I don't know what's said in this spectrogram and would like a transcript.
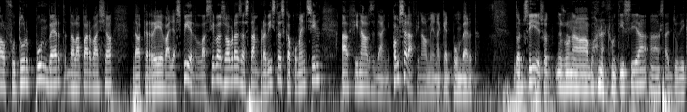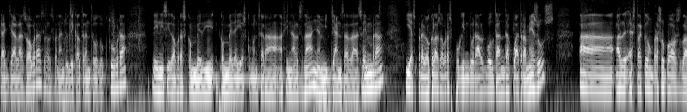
el futur punt verd de la part baixa del carrer Vallespir. Les seves obres estan previstes que comencin a finals d'any. Com serà finalment aquest punt verd? Doncs sí, això és una bona notícia. Uh, S'ha adjudicat ja les obres, els van adjudicar el 31 d'octubre. L'inici d'obres, com, bé di, com bé deies, començarà a finals d'any, a mitjans de desembre, i es preveu que les obres puguin durar al voltant de 4 mesos Uh, es tracta d'un pressupost de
